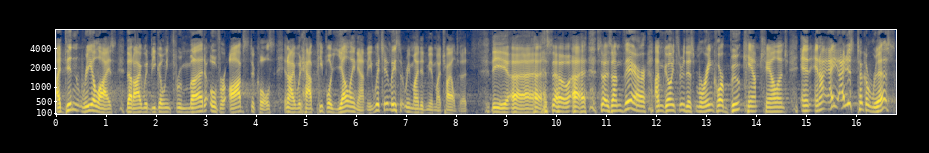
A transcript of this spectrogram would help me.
I didn't realize that I would be going through mud over obstacles, and I would have people yelling at me, which at least it reminded me of my childhood. The, uh, so, uh, so as I'm there, I'm going through this Marine Corps boot camp challenge, and, and I, I just took a risk.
